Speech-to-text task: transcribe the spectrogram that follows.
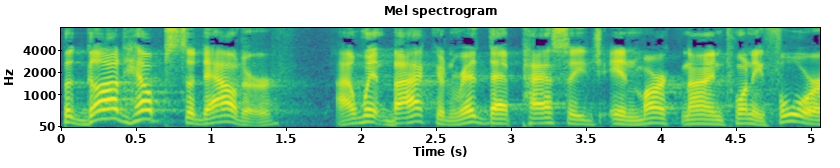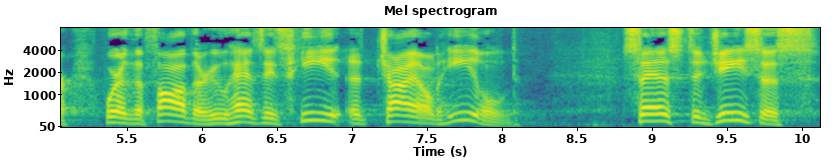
But God helps the doubter I went back and read that passage in Mark 9:24 where the father who has his he- uh, child healed says to Jesus,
